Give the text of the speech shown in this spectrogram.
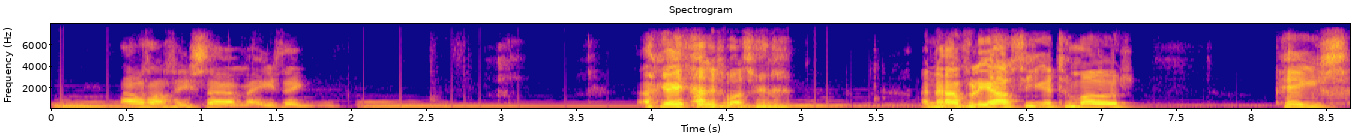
That was actually so amazing. Okay, thanks for watching. And hopefully I'll see you tomorrow. Peace.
